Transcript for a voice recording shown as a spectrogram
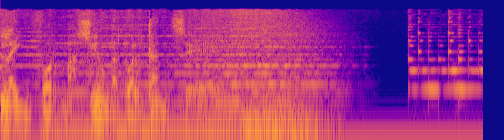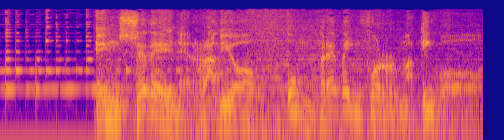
La información a tu alcance. En CDN Radio, un breve informativo.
